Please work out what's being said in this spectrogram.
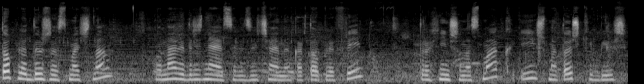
Картопля дуже смачна. Вона відрізняється від звичайної картоплі фрі, трохи інша на смак і шматочки більші.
